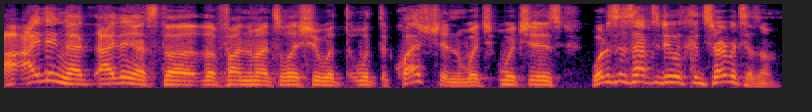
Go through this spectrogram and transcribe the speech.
I think that I think that's the the fundamental issue with with the question, which which is what does this have to do with conservatism?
